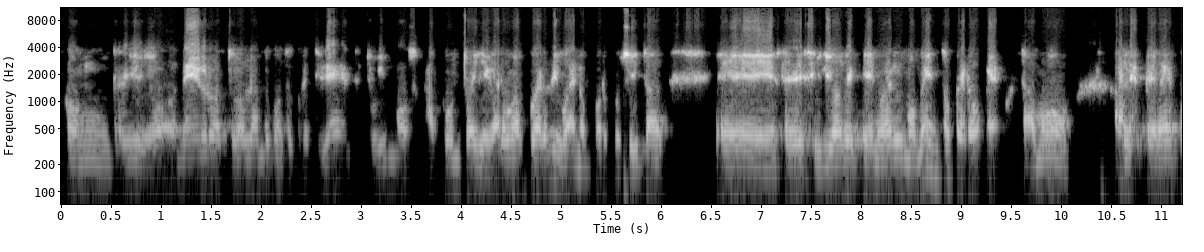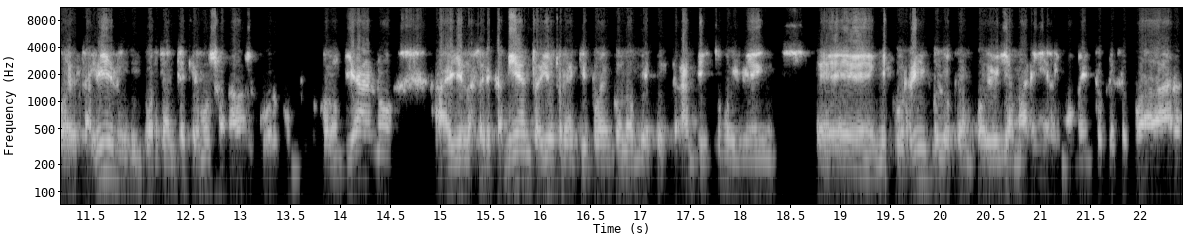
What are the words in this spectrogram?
Con Río Negro estuve hablando con su presidente, estuvimos a punto de llegar a un acuerdo y bueno, por cositas eh, se decidió de que no era el momento, pero bueno, estamos a la espera de poder salir. Lo importante es que hemos sonado el fútbol colombiano, hay el acercamiento, hay otros equipos en Colombia que han visto muy bien eh, mi currículo, que han podido llamar y en el momento que se pueda dar,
